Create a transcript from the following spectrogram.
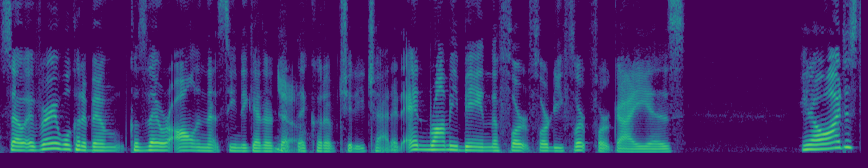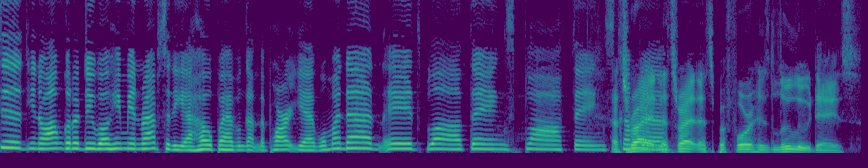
So it very well could have been because they were all in that scene together that Yeah. they could have chitty chatted. And Rami being the flirt, flirty, flirt, flirt guy he is, you know, I just did, you know, I'm going to do Bohemian Rhapsody. I hope I haven't gotten the part yet. Well, my dad, it's blah, things, blah, things. That's come right. to- That's right. That's before his Lulu days.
